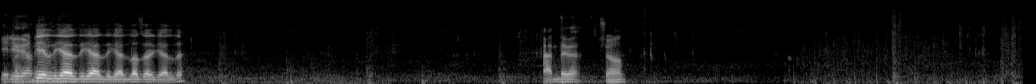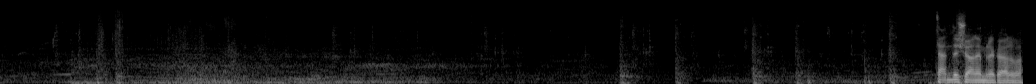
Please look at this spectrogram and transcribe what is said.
Geliyor. Geldi geldi geldi geldi lazer geldi. Ben de şu an Sen de şu an Emre galiba.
